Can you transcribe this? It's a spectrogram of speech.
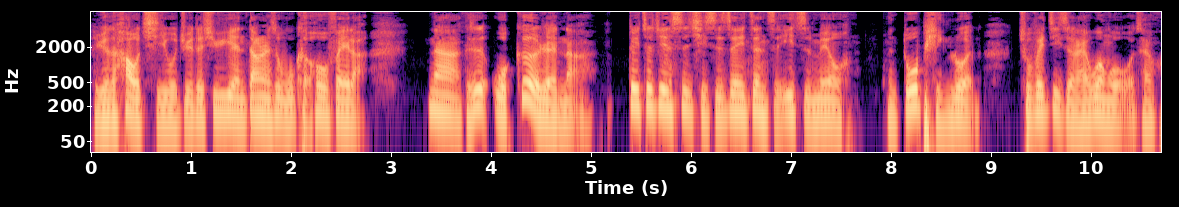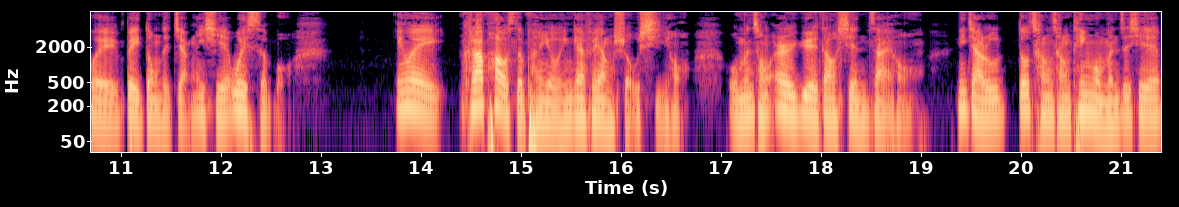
觉得好奇，我觉得去验当然是无可厚非啦。那可是我个人呐、啊，对这件事其实这一阵子一直没有很多评论。除非记者来问我，我才会被动的讲一些为什么。因为 Clubhouse 的朋友应该非常熟悉齁，我们从二月到现在齁，你假如都常常听我们这些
